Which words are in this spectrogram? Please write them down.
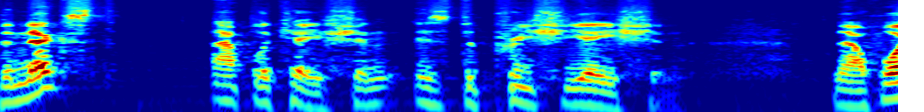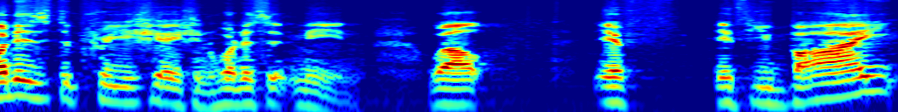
The next application is depreciation. Now, what is depreciation? What does it mean? Well, if if you buy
